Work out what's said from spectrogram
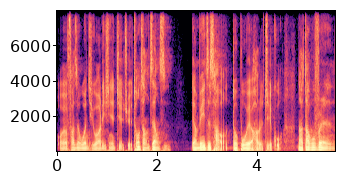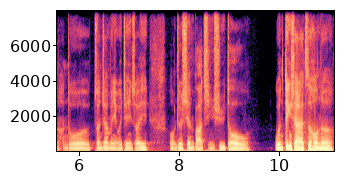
我发生问题，我要理性的解决，通常这样子。两边一直吵都不会有好的结果。那大部分人，很多专家们也会建议说：“哎，我们就先把情绪都稳定下来之后呢，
